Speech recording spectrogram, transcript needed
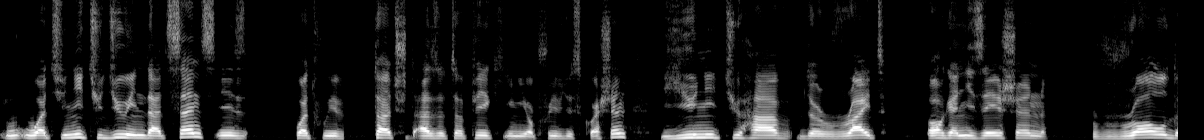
What you need to do in that sense is what we've touched as a topic in your previous question. You need to have the right organization rolled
